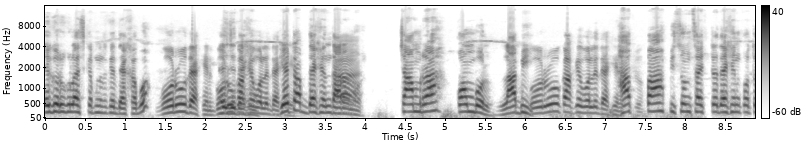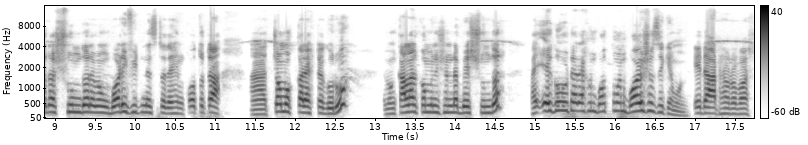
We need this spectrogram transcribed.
এই গরুগুলো আজকে আপনাদেরকে দেখাবো। গরু দেখেন গরু কাকে বলে দেখেন? গেট আপ দেখেন দাঁড়ানোর। চামড়া কম্বল লাবি গরু কাকে বলে দেখেন হাত পা পিছন সাইডটা দেখেন কতটা সুন্দর এবং বডি ফিটনেসটা দেখেন কতটা আহ, চমৎকার একটা গরু। এবং কালার কম্বিনেশনটা বেশ সুন্দর। ভাই এই গরুটার এখন বর্তমান বয়স আছে কেমন? এটা আঠারো মাস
